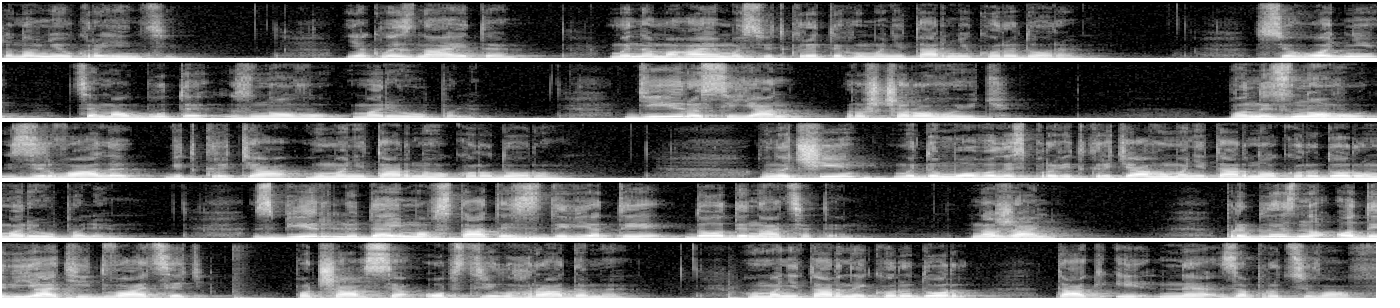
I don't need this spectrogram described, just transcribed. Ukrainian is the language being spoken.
Шановні українці, як ви знаєте, ми намагаємось відкрити гуманітарні коридори. Сьогодні це мав бути знову Маріуполь. Дії росіян розчаровують. Вони знову зірвали відкриття гуманітарного коридору. Вночі ми домовились про відкриття гуманітарного коридору в Маріуполі. Збір людей мав статись з 9 до 11. На жаль, приблизно о 9.20 почався обстріл градами. Гуманітарний коридор так і не запрацював.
